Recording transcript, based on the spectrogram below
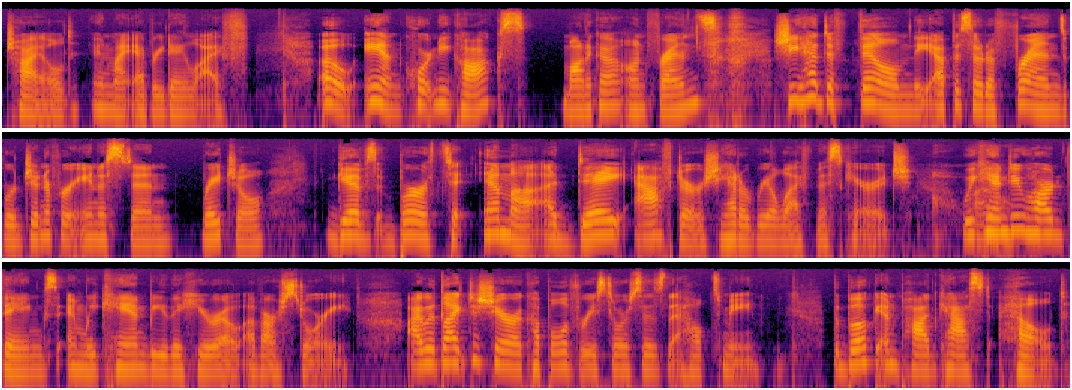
child in my everyday life. Oh, and Courteney Cox, Monica on Friends, she had to film the episode of Friends where Jennifer Aniston, Rachel, gives birth to Emma a day after she had a real life miscarriage. we can do hard things and we can be the hero of our story. I would like to share a couple of resources that helped me. The book and podcast Held,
